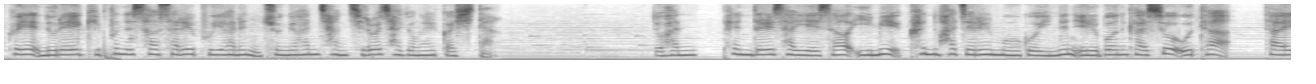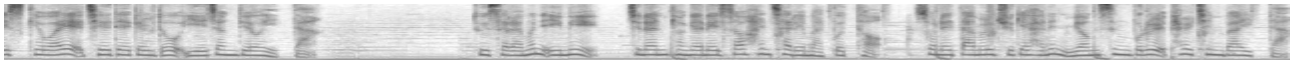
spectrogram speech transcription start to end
그의 노래에 깊은 서사를 부여하는 중요한 장치로 작용할 것이다. 또한 팬들 사이에서 이미 큰 화제를 모으고 있는 일본 가수 우타 다이스케와의 재대결도 예정되어 있다. 두 사람은 이미 지난 경연에서 한 차례 맞붙어 손에 땀을 쥐게 하는 명승부를 펼친 바 있다.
